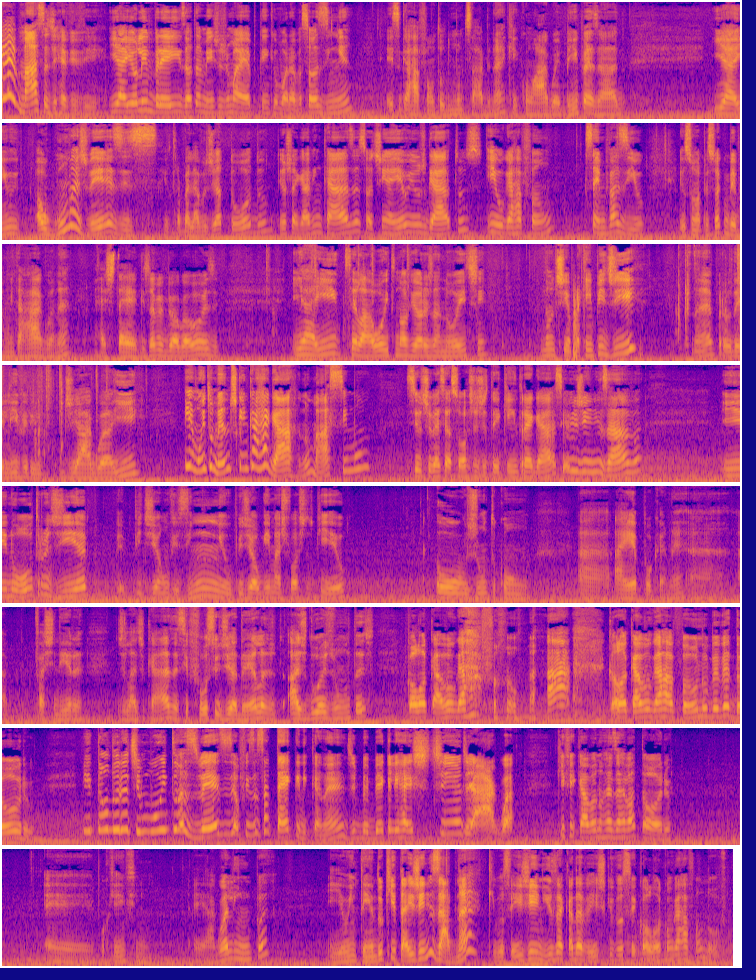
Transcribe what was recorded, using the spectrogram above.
é massa de reviver. E aí eu lembrei exatamente de uma época em que eu morava sozinha. Esse garrafão todo mundo sabe, né? Que com água é bem pesado. E aí, algumas vezes, eu trabalhava o dia todo, eu chegava em casa, só tinha eu e os gatos e o garrafão sempre vazio. Eu sou uma pessoa que bebe muita água, né? Hashtag, já bebeu água hoje? E aí, sei lá, 8, 9 horas da noite, não tinha para quem pedir, né? Para o delivery de água aí e muito menos quem carregar. No máximo, se eu tivesse a sorte de ter quem entregasse, eu higienizava e no outro dia pedia um vizinho, pedia alguém mais forte do que eu, ou junto com a, a época, né, a, a faxineira de lá de casa, se fosse o dia dela, as duas juntas colocavam o garrafão, colocavam o garrafão no bebedouro. Então, durante muitas vezes eu fiz essa técnica, né, de beber aquele restinho de água que ficava no reservatório. É, porque, enfim, é água limpa e eu entendo que está higienizado, né? Que você higieniza cada vez que você coloca um garrafão novo.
